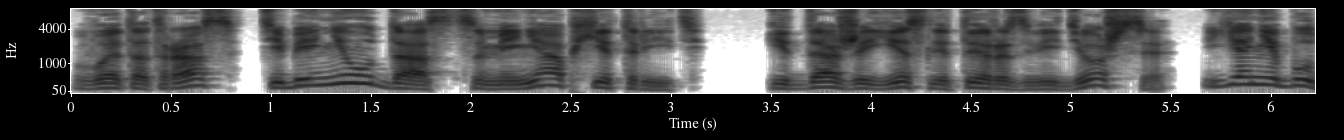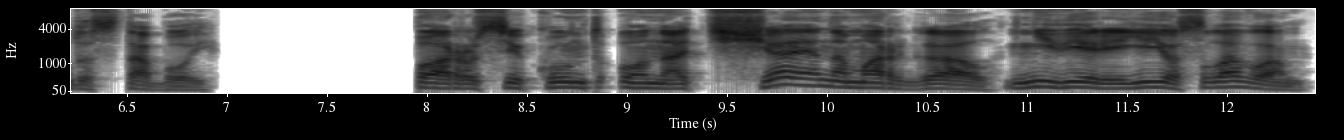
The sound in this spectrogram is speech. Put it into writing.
«В этот раз тебе не удастся меня обхитрить, и даже если ты разведешься, я не буду с тобой». Пару секунд он отчаянно моргал, не веря ее словам,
